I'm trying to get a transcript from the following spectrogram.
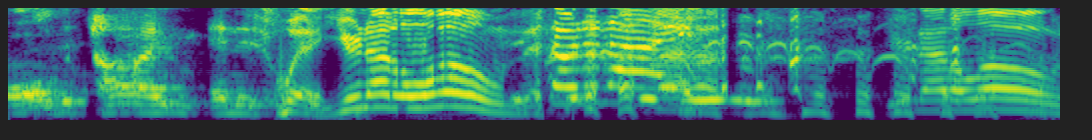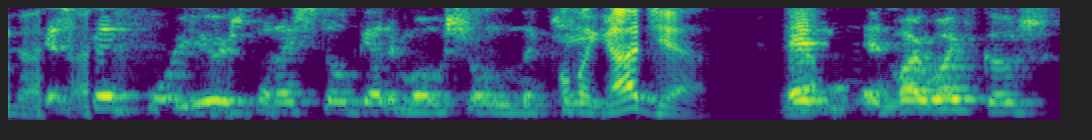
all the time, and it's Wait, you're not alone. So did I. You're not alone. it's been four years, but I still get emotional. In the Oh my God, yeah. Yeah. And and my wife goes,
